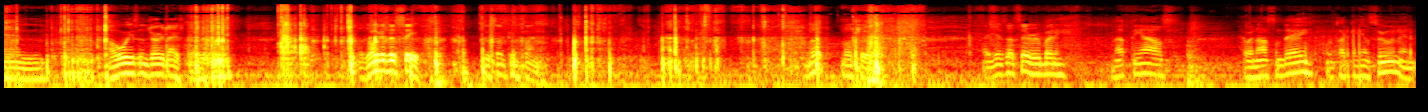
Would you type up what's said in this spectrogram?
And always enjoy life, guys. As long as it's safe, do something fun. Nope, no choice. I guess that's it, everybody. Nothing else. Have an awesome day. We'll talk again soon, and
